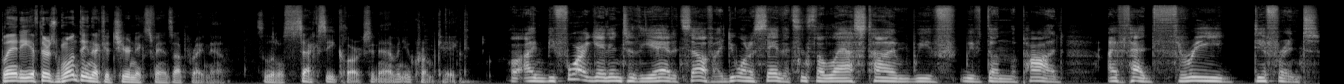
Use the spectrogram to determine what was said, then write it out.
Blandy, if there's one thing that could cheer Knicks fans up right now, it's a little sexy Clarkson Avenue crumb cake. Well, I before I get into the ad itself, I do want to say that since the last time we've we've done the pod, I've had three different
